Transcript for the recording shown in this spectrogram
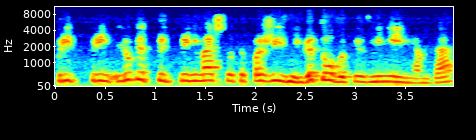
предпри, любят предпринимать что-то по жизни, готовы к изменениям, да,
